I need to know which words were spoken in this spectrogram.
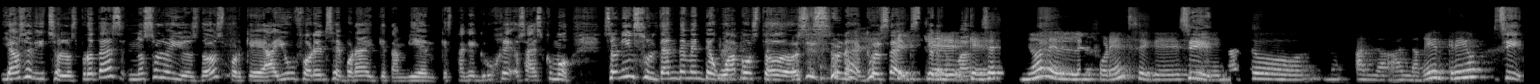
ya os he dicho, los protas, no solo ellos dos, porque hay un forense por ahí que también, que está que cruje, o sea, es como, son insultantemente guapos todos, es una cosa que, extrema. Que, que es español, el, el, forense, que es sí. eh, Nacho no, creo. Sí.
